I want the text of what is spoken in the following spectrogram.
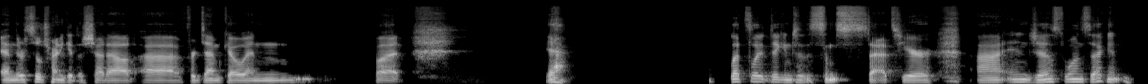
and they're still trying to get the shutout uh, for Demko. And, but yeah, let's dig into some stats here uh, in just one second.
